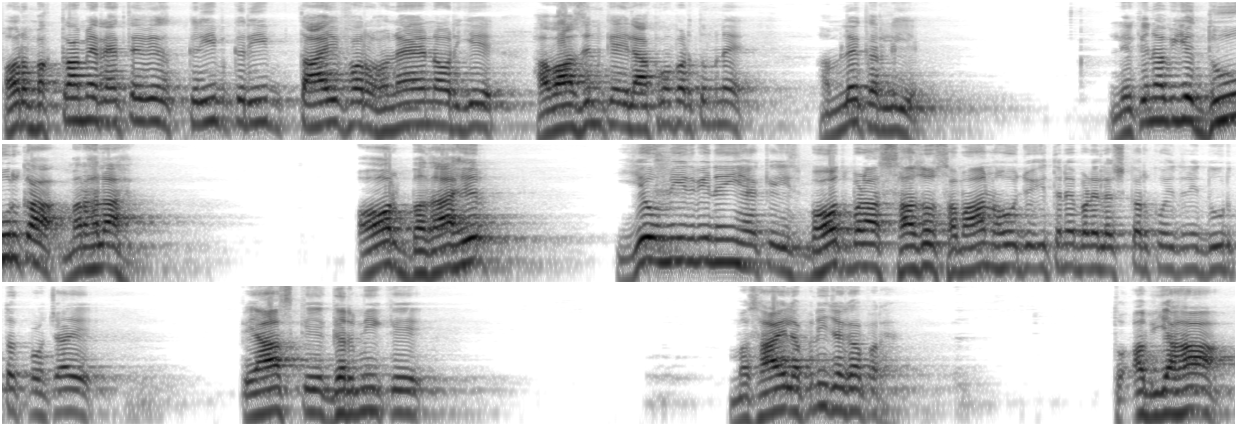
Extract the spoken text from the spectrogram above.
اور مکہ میں رہتے ہوئے قریب قریب طائف اور حنین اور یہ حوازن کے علاقوں پر تم نے حملے کر لیے۔ لیکن اب یہ دور کا مرحلہ ہے۔ اور بظاہر یہ امید بھی نہیں ہے کہ اس بہت بڑا ساز و سامان ہو جو اتنے بڑے لشکر کو اتنی دور تک پہنچائے۔ پیاس کے، گرمی کے مسائل اپنی جگہ پر ہے تو اب یہاں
